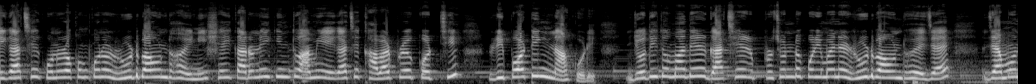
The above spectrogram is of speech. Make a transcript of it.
এই গাছে কোনো রকম কোনো রুট বাউন্ড হয়নি, সেই কারণেই কিন্তু আমি এই গাছে খাবার প্রয়োগ করছি রিপোর্টিং না করে। যদি তোমাদের গাছের প্রচণ্ড পরিমাণে রুট বাউন্ড হয়ে যায়, যেমন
